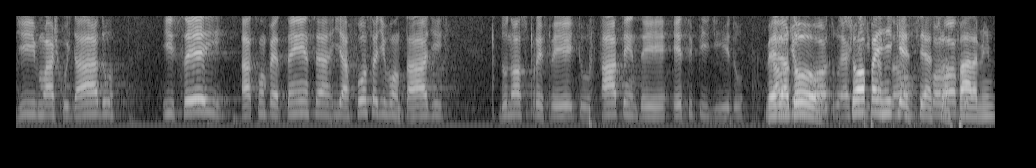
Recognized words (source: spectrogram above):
de mais cuidado e sei a competência e a força de vontade do nosso prefeito a atender esse pedido. Vereador, só para enriquecer a sua fala, me,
